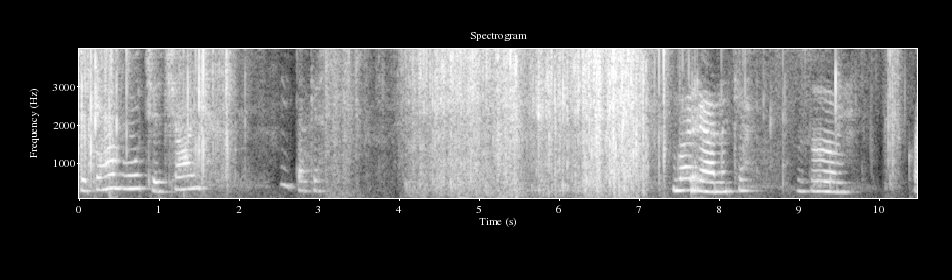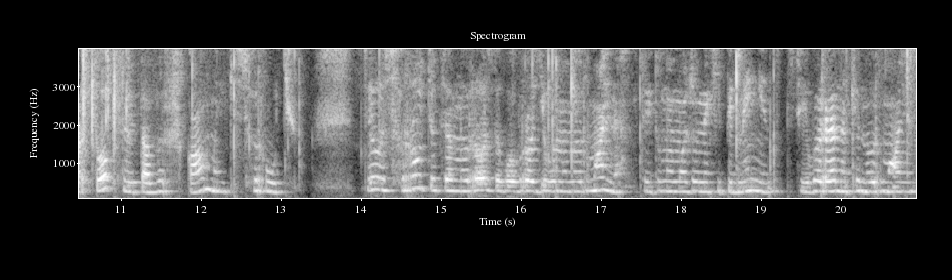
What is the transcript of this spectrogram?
чи каву, чи чай. І таке. Вареники з картоплею та вершками, якісь грудь. Дивилась грудь, оце морозиво, вроді воно нормальне. Й думаю, може в них і пельмені, ці вареники нормальні.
